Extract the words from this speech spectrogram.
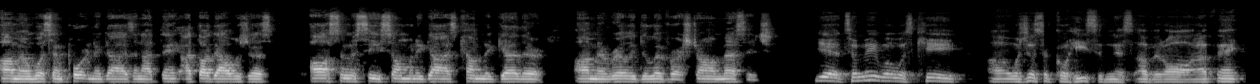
um, and what's important to guys. And I think I thought that was just awesome to see so many guys come together um, and really deliver a strong message. Yeah, to me, what was key uh, was just the cohesiveness of it all. And I think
